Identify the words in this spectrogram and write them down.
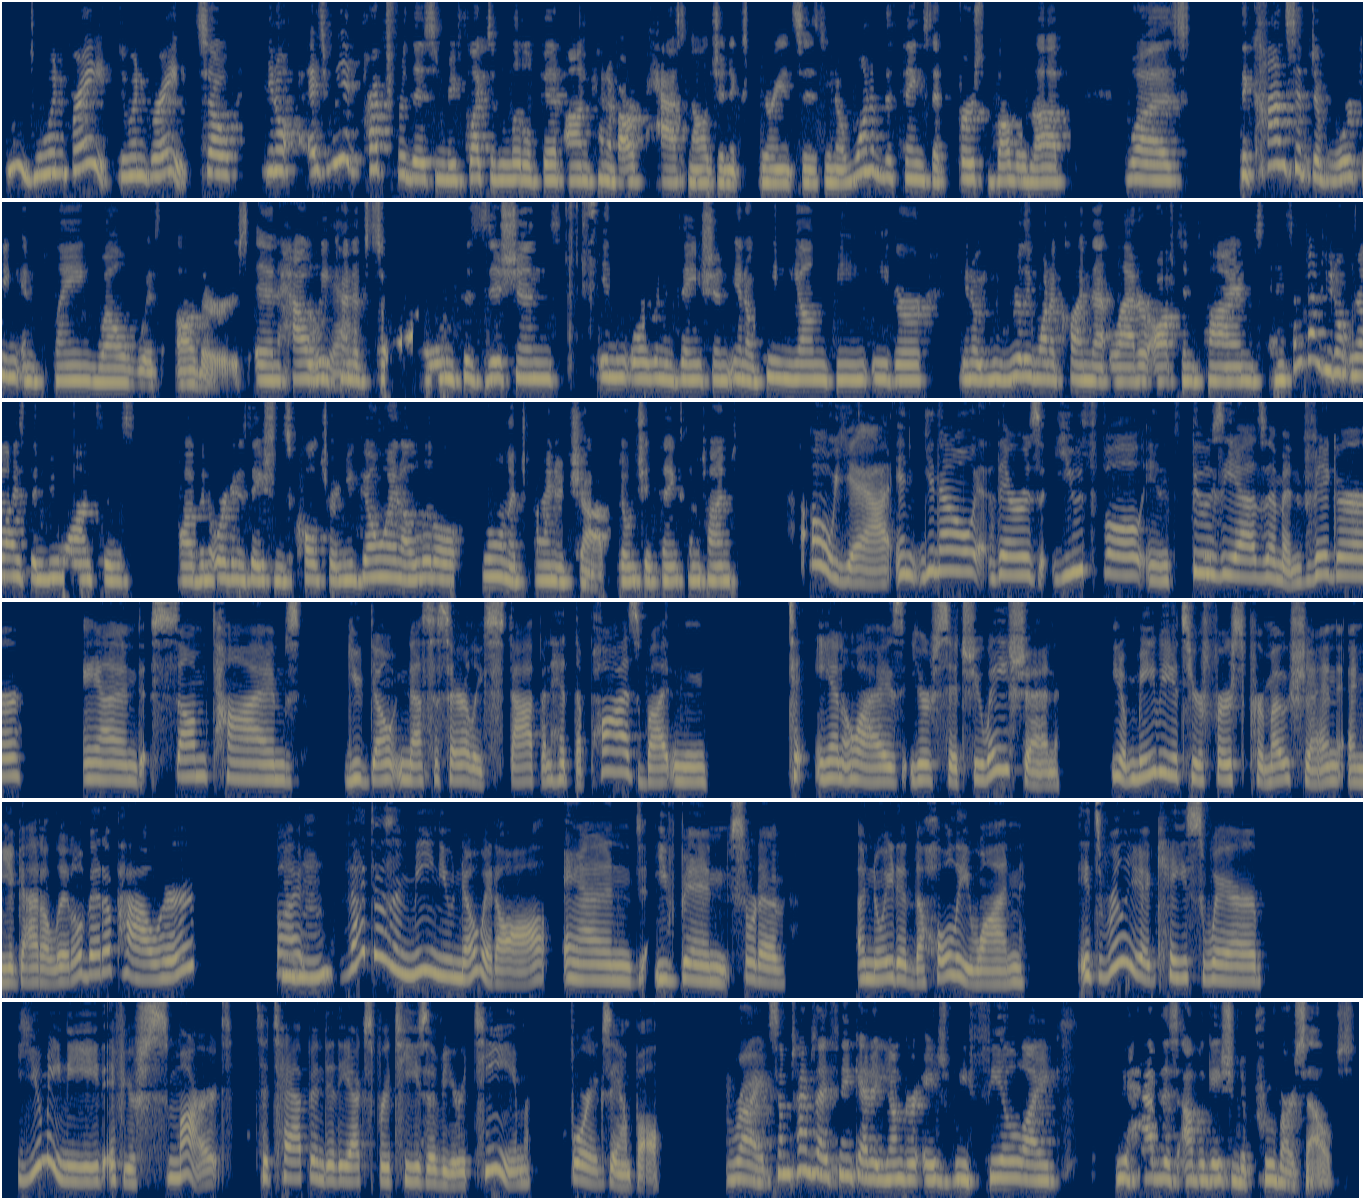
I'm doing great, doing great. So, you know, as we had prepped for this and reflected a little bit on kind of our past knowledge and experiences, you know, one of the things that first bubbled up was the concept of working and playing well with others and how Oh, we yeah. kind of saw our own positions in the organization, you know, being young, being eager. You know, you really want to climb that ladder oftentimes. And sometimes you don't realize the nuances of an organization's culture and you go in a little full in a china shop, don't you think sometimes? Oh, yeah. And, you know, there's youthful enthusiasm and vigor. And sometimes you don't necessarily stop and hit the pause button to analyze your situation. You know, maybe it's your first promotion and you got a little bit of power, but Mhm. that doesn't mean you know it all and you've been sort of anointed the Holy One. It's really a case where you may need, if you're smart, to tap into the expertise of your team, for example. Right. Sometimes I think at a younger age, we feel like we have this obligation to prove ourselves.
